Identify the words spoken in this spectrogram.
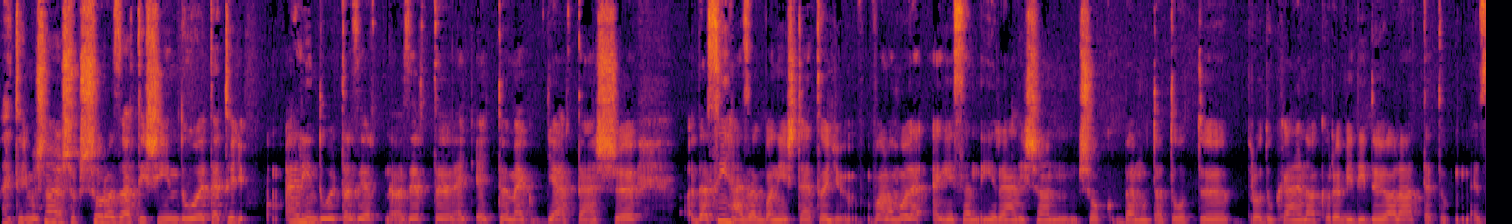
hát hogy most nagyon sok sorozat is indult, tehát hogy elindult azért, azért egy, egy tömeggyártás, de a színházakban is, tehát hogy valahol egészen irreálisan sok bemutatót produkálnak rövid idő alatt, tehát ez,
